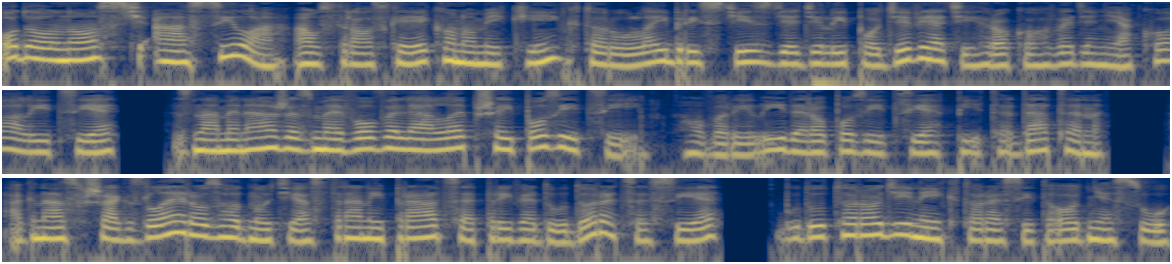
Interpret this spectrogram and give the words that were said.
Odolnosť a sila austrálskej ekonomiky, ktorú lejbristi zdedili po deviatich rokoch vedenia koalície, znamená, že sme vo veľa lepšej pozícii, hovorí líder opozície Peter Dutton. Ak nás však zlé rozhodnutia strany práce privedú do recesie, budú to rodiny, ktoré si to odnesú,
